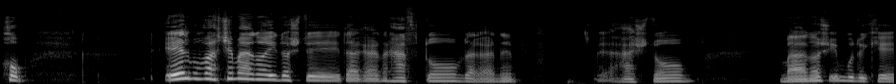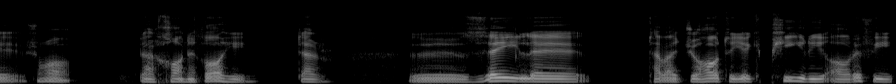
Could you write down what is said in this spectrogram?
خب علم اون وقت چه معنایی داشته در قرن هفتم در قرن هشتم؟ معناش این بوده که شما در خانقاهی در زیل توجهات یک پیری عارفی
